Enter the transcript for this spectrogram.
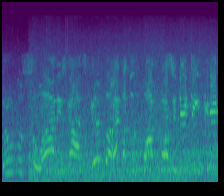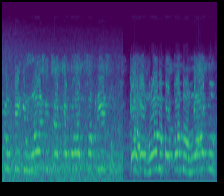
Bruno Soares rasgando a reta dos boxes, um acidente incrível, o Big One, já tinha falado sobre isso, carro voando para todo lado,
